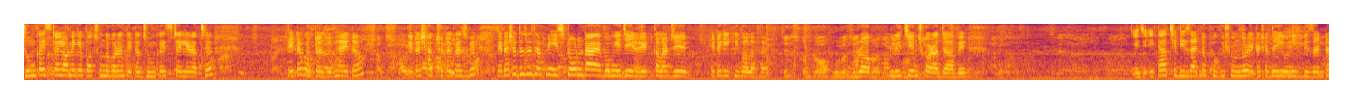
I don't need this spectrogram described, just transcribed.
ঝুমকা স্টাইল অনেকে পছন্দ করেন, তো এটা ঝুমকা স্টাইলের আছে। এটা কত আসবে ভাই এটা এটা সাতশো টাকা আসবে। এটার সাথে যদি আপনি স্টোনটা এবং এই যে রেড কালার যে এটাকে কি বলা হয়? ড্রপগুলি চেঞ্জ করা যাবে। এই যে এটা আছে ডিজাইনটা খুবই সুন্দর। এটার সাথে ইউনিক ডিজাইনটা।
